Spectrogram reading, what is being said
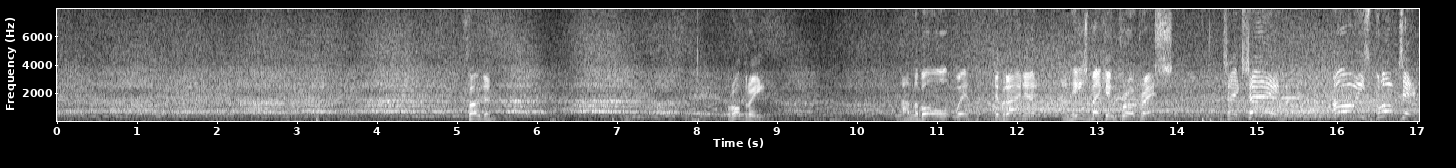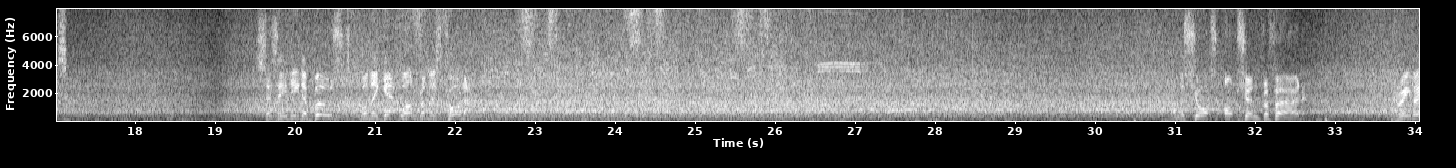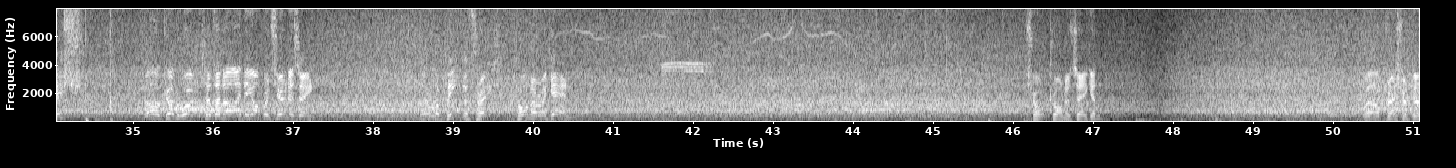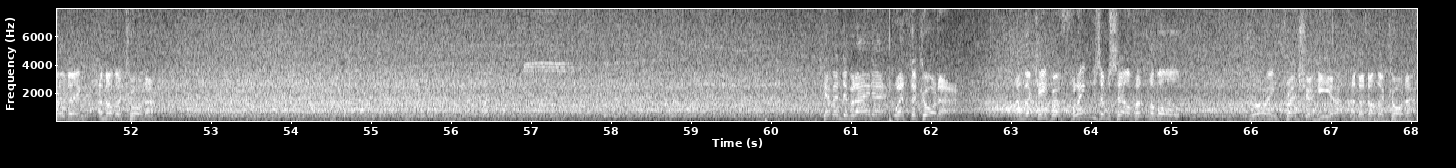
Foden. Rodri. And the ball with De Bruyne, and he's making progress. Takes aim! Oh, he's blocked it! City need a boost. Will they get one from this corner? Short option preferred. Grealish. Oh, good work to deny the opportunity. They'll repeat the trick. Corner again. Short corner taken. Well, pressure building. Another corner. Kevin De Bruyne with the corner. And the keeper flings himself at the ball. Growing pressure here, and another corner.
